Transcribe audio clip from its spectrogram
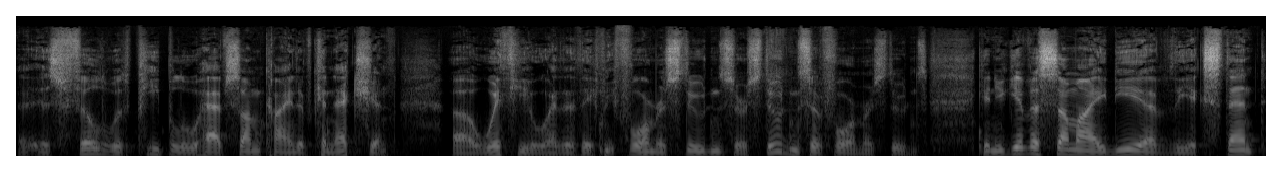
is filled with people who have some kind of connection with you, whether they be former students or students of former students. Can you give us some idea of the extent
